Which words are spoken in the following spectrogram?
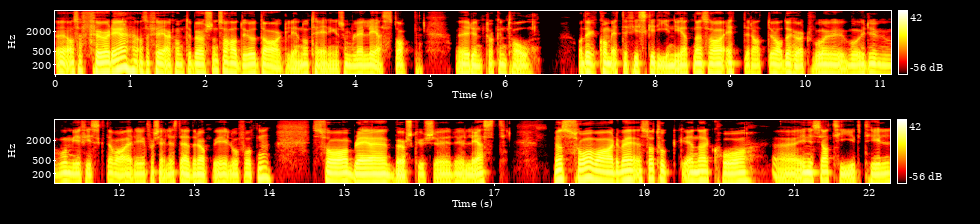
eh, altså Før det, altså før jeg kom til børsen, så hadde vi jo daglige noteringer som ble lest opp eh, rundt klokken tolv. Og det kom etter fiskerinyhetene, så etter at du hadde hørt hvor, hvor, hvor mye fisk det var i forskjellige steder oppe i Lofoten, så ble børskurser lest. Men så, det, så tok NRK eh, initiativ til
